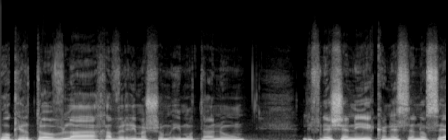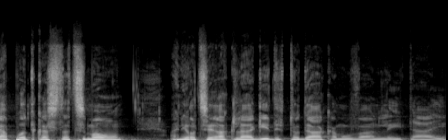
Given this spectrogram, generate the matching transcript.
בוקר טוב לחברים השומעים אותנו. לפני שאני אכנס לנושא הפודקאסט עצמו, אני רוצה רק להגיד תודה כמובן לאיתי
